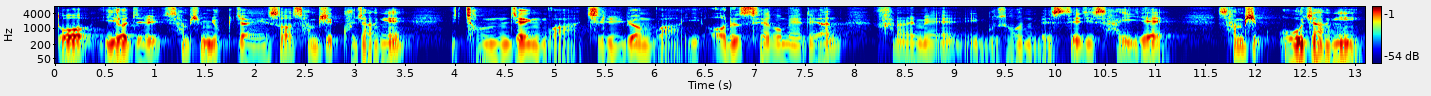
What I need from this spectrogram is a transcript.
또 이어질 36장에서 39장의 이 전쟁과 질병과 이 어르세검에 대한 하나님의 이 무서운 메시지 사이에 35장이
